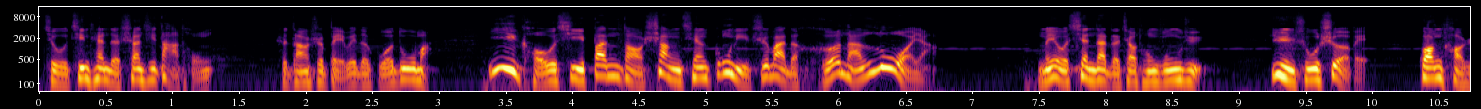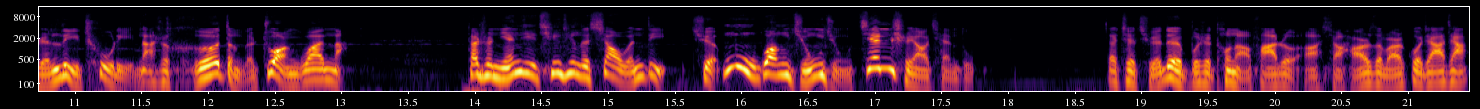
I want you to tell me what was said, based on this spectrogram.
就今天的山西大同。是当时北魏的国都嘛，一口气搬到上千公里之外的河南洛阳，没有现代的交通工具、运输设备，光靠人力处理，那是何等的壮观呐！但是年纪轻轻的孝文帝却目光炯炯，坚持要迁都。那这绝对不是头脑发热啊，小孩子玩过家家，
